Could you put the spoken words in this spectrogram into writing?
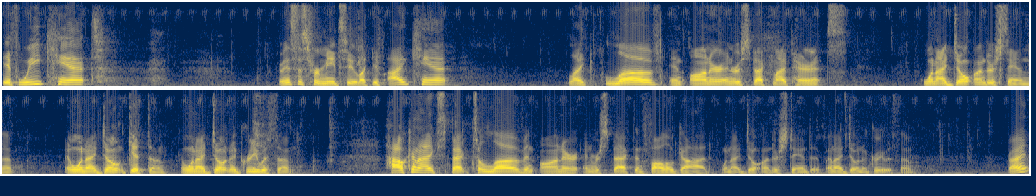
If we can't, I mean, this is for me too. Like, if I can't, like, love and honor and respect my parents when I don't understand them, and when I don't get them, and when I don't agree with them? How can I expect to love and honor and respect and follow God when I don't understand it and I don't agree with them? Right?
